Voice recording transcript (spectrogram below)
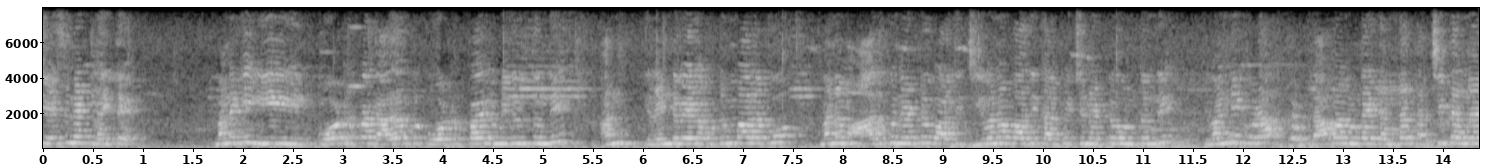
చేసినట్లయితే మనకి ఈ కోటి రూపాయలు దాదాపు కోటి రూపాయలు మిగులుతుంది. అన్ రెండు వేల కుటుంబాలకు మనం ఆదుకున్నట్టు వాళ్ళకి జీవనోపాధి కల్పించినట్టు ఉంటుంది. ఇవన్నీ కూడా లాభాలు ఉంటాయి కనుక ఖచ్చితంగా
